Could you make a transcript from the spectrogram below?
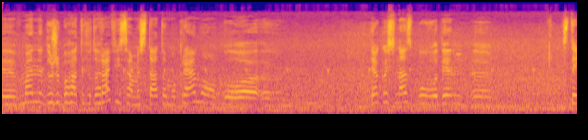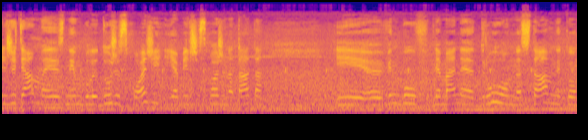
Е, В мене дуже багато фотографій саме з татом окремо, бо якось у нас був один стиль життя. Ми з ним були дуже схожі. Я більше схожа на тата. І е, він був для мене другом, наставником.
